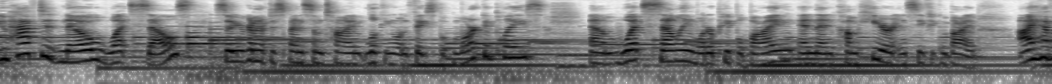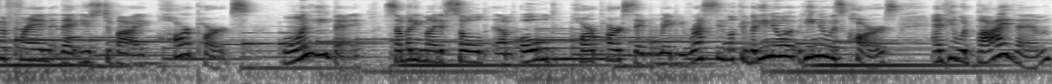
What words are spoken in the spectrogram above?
you have to know what sells. So you're going to have to spend some time looking on Facebook Marketplace, um, what's selling, what are people buying, and then come here and see if you can buy them. I have a friend that used to buy car parts on eBay. Somebody might have sold um, old car parts. They were maybe rusty looking, but he knew he knew his cars, and he would buy them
